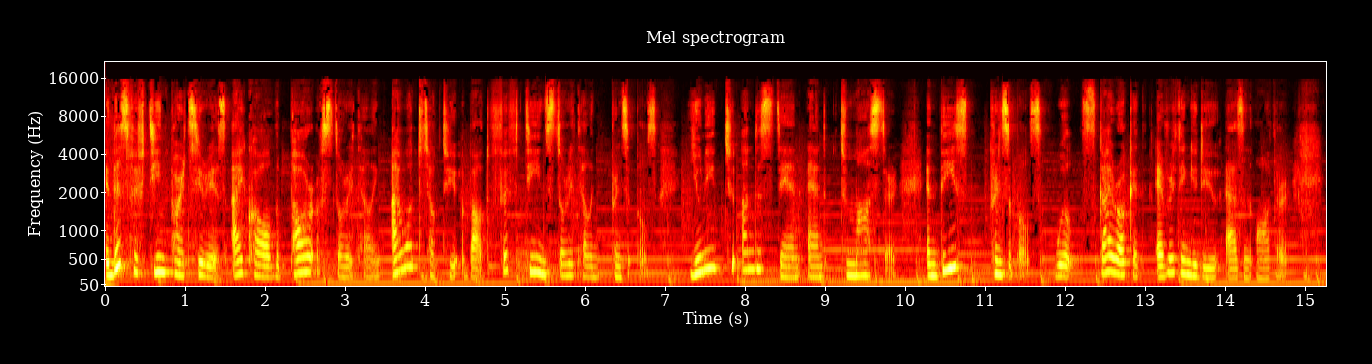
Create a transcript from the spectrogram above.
In this 15 part series I call The Power of Storytelling, I want to talk to you about 15 storytelling principles you need to understand and to master. And these principles will skyrocket everything you do as an author.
